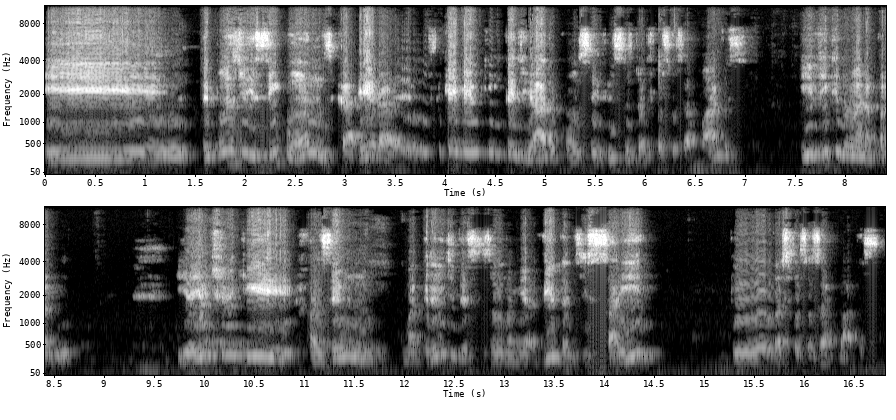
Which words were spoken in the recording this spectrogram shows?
E depois de cinco anos de carreira, eu fiquei meio que entediado com os serviços das Forças Armadas e vi que não era para mim. E aí eu tive que fazer um, uma grande decisão na minha vida de sair do, das Forças Armadas.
